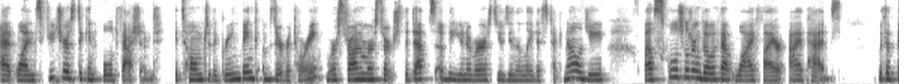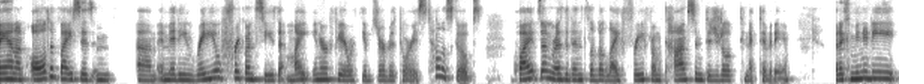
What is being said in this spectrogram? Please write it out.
at once futuristic and old fashioned. It's home to the Green Bank Observatory, where astronomers search the depths of the universe using the latest technology, while school children go without Wi Fi or iPads. With a ban on all devices um, emitting radio frequencies that might interfere with the observatory's telescopes, Quiet Zone residents live a life free from constant digital connectivity. But a community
